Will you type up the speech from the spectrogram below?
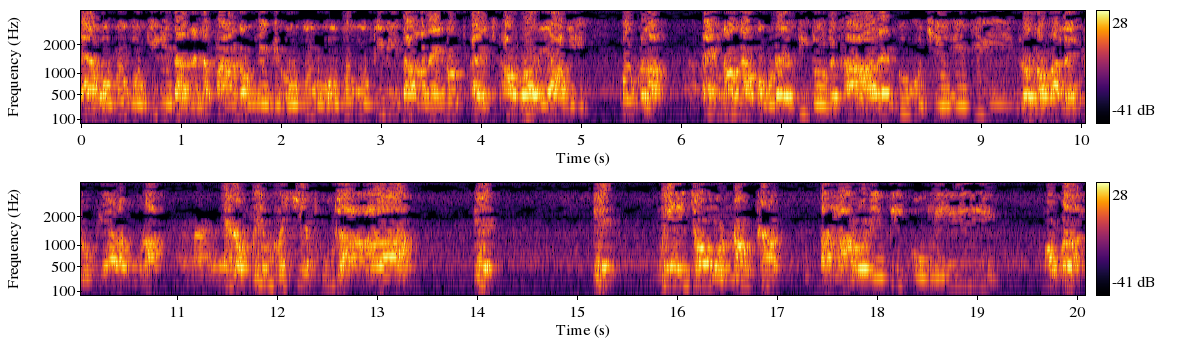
အဲဟိုပုဂ္ဂိုလ်ကြီးနေတာနဲ့ပန်းလုံးနေပြီဟိုပုဂ္ဂိုလ်ဟိုပုဂ္ဂိုလ်ကြီးနေတာမနိုင်လို့ထိုင်ချပါရပြီဟုတ်ကလားအဲနောက်ကပုဂ္ဂိုလ်လည်းပြီးတော့တခါတဲ့သူ့ကိုချင်နေပြီလို့တော့လည်းလုပ်ရတာမဟုတ်လားအဲ့တော့မင်းမရှိဘူးလားဟင်ဟင်မင်းကြောင့်နောက်ကပန်းလာတော်ပြီးကုန်ပြီဟုတ်ကလား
